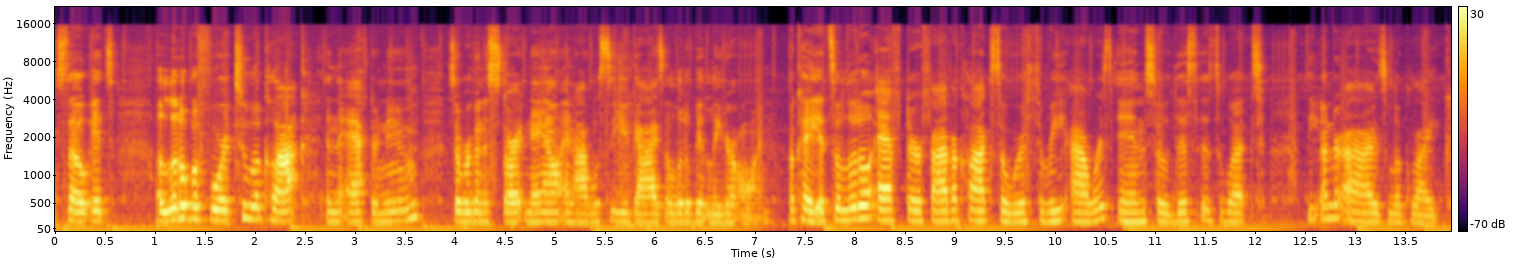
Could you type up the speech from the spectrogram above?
So it's a little before 2 o'clock in the afternoon. So we're going to start now and I will see you guys a little bit later on. Okay, it's a little after 5 o'clock, so we're three hours in. So this is what the under eyes look like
